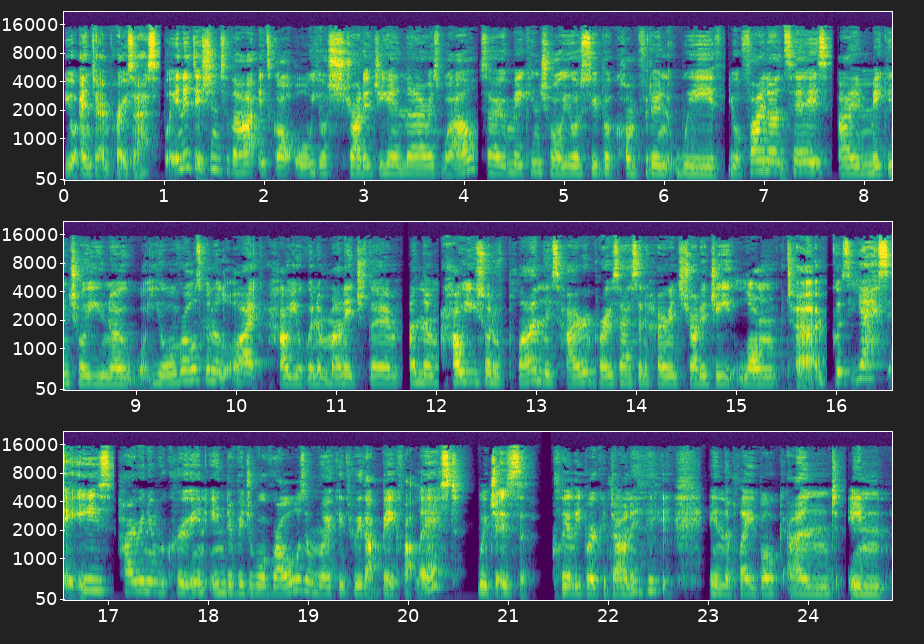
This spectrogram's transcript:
your end to end process. But in addition to that, it's got all your strategy in there as well. So making sure you're super confident with your finances and making sure you know what your role is going to look like, how you're going to manage them, and then how you sort of plan this hiring process and hiring strategy long term. Because yes, it is hiring and recruiting individual roles and working through that big fat list, which is clearly broken down in the, in the playbook and in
